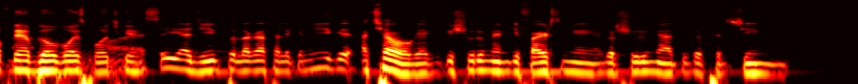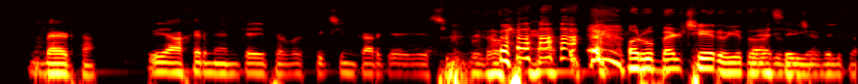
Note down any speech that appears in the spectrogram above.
اپنے اب دو بوائز پہنچ کے ایسے ہی عجیب تو لگا تھا لیکن یہ کہ اچھا ہو گیا کیونکہ شروع میں ان کی فائٹس نہیں آئیں اگر شروع میں آتی تو پھر سین بیڈ تھا تو یہ آخر میں ان کے ہی پھر فکسنگ کر کے یہ سین اور وہ بیلٹ شیئر ہوئی ہے دونوں کے بیچ بالکل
